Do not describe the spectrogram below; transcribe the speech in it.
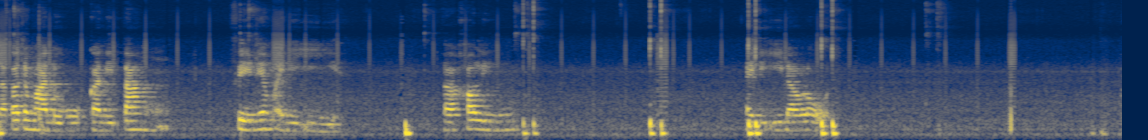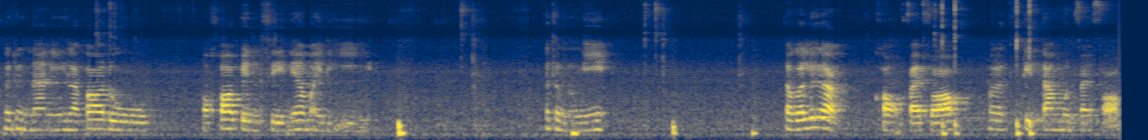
แล้วก็จะมาดูการติดตั้ง Selenium IDE แล้วเข้าลิงก์ ดาวน์โหลดมาถึงหน้านี้แล้วก็ดูหัวข้อเป็น Selenium IDE มาถึงตรงนี้ เราก็เลือกของ Firefox ว่าเราติดตั้งบน Firefox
